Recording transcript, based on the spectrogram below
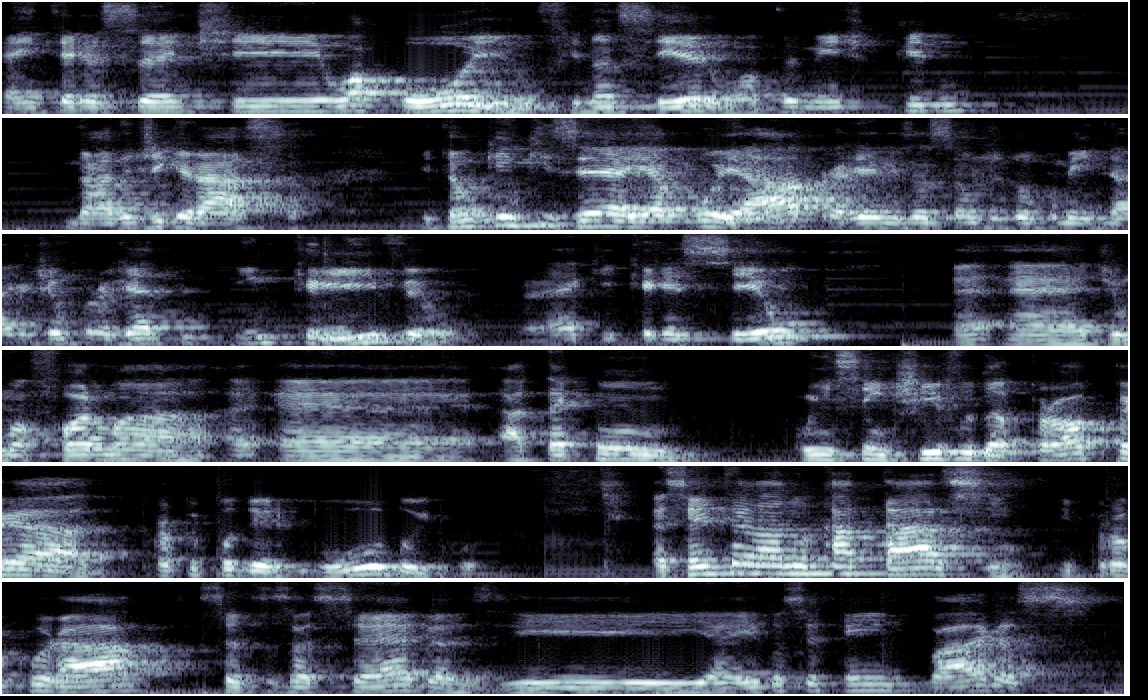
é interessante o apoio financeiro, obviamente, porque nada de graça. Então, quem quiser aí apoiar para a realização de documentário de um projeto incrível, né, que cresceu é, é, de uma forma é, até com, com incentivo da própria próprio poder público, é só entrar lá no Catarse e procurar Santos às Cegas, e aí você tem várias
